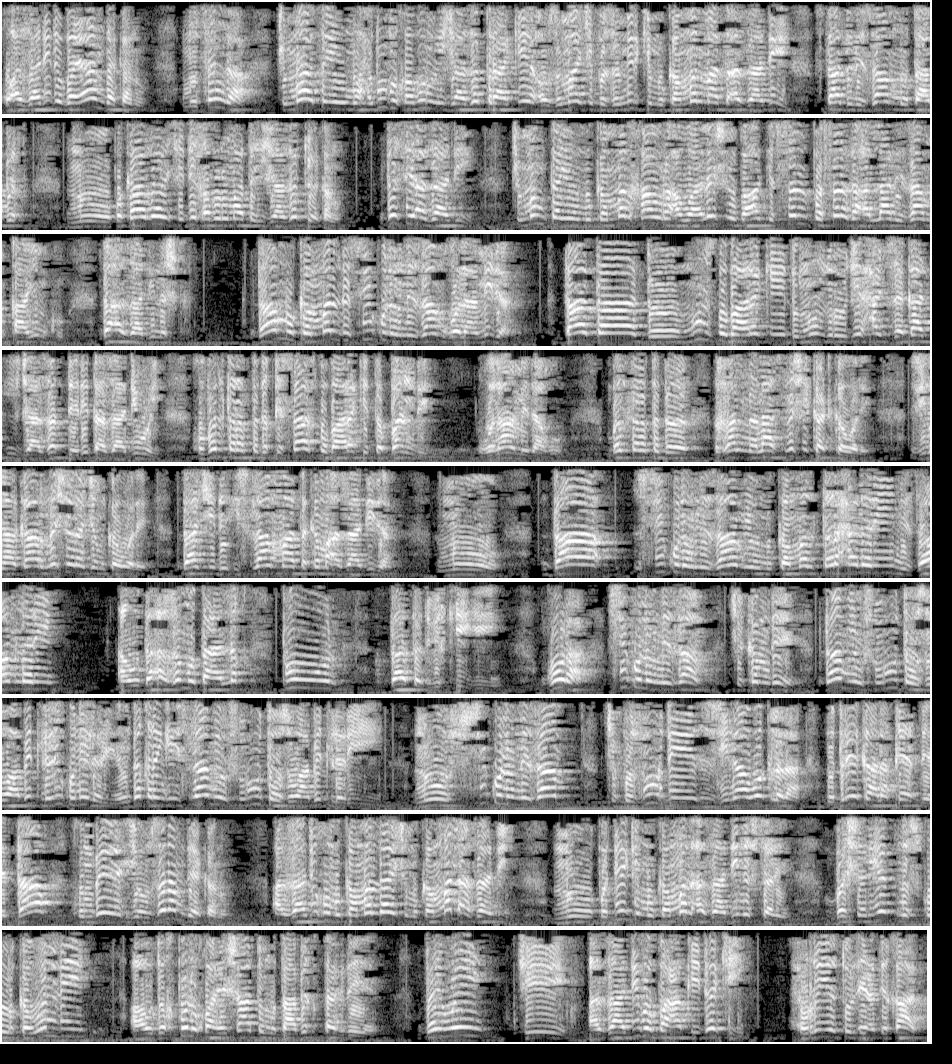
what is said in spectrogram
خو ازادي د بیان ده که نو نو څنګه چې ما ته یو محدودو خبرو اجازت راکې او زما چې په ضمیر کې مکمل ما ته ازادي ستا د نظام مطابق نو په کار ده چې دې خبرو ما ته اجازت ورکړم داسې ازادي چې مونږ ته یو مکمل خاوره حواله شي او په هغه کښې سل په سله د الله نظام قایم کړو دا ازادي نه شته دا مکمل د سیکولر نظام غلامي ده تا ته د مونځ په باره کې د مونځ روژې حج زکات اجازت دی دې ته ازادي وایي خو بل طرف ته د قصاص په باره کې ته بند یې غلام یې د هغو بل طرف ته د غل نه لاس نه شي کټ کولی زیناکار نه شي رجم کولی دا چې د اسلام ما ته کومه ازادي ده نو دا سیکولر نظام یو مکمل طرحه لري نظام لري او د هغه متعلق ټول دا تطبیق کېږي ګوره سیکولر نظام چې کوم دی دا هم یو شروط او ضوابط لري خو نه لري نو دغه رنګې اسلام یو شروط او ضوابط لري نو سیکولر نظام چې په زور دې زنا وکړله نو درې کاله قید دی دا خو به یو ظلم دی که نو ازادي خو مکمل دا یې چې مکمل ازادي نو په دې کښې مکمل ازادي نه شته دی بشریت نسکور کول دي او د خپلو خواهشاتو مطابق تګ دی دی وایي چې ازادي به په عقیده کښې حریت الاعتقاد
